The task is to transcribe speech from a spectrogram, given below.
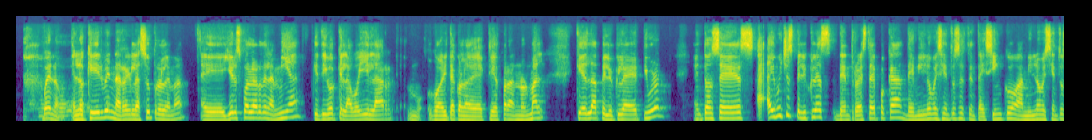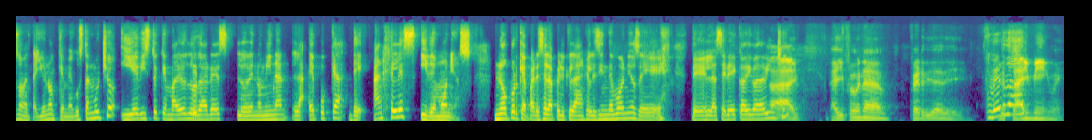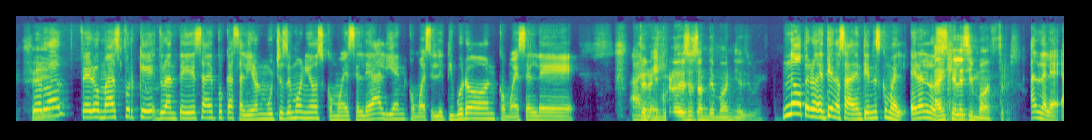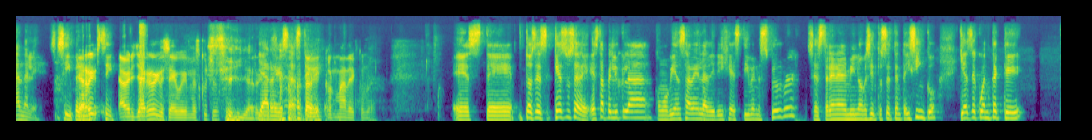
Bueno, en lo que Irving arregla su problema, eh, yo les puedo hablar de la mía, que digo que la voy a hilar mm, ahorita con la de actividad paranormal, que es la película de tiburón. Entonces, hay muchas películas dentro de esta época, de 1975 a 1991, que me gustan mucho y he visto que en varios lugares lo denominan la época de ángeles y demonios. No porque aparece la película Ángeles y Demonios de, de la serie de Código da Vinci. Ay, ahí fue una pérdida de, de ¿Verdad? timing, güey. Sí. ¿verdad? Pero más porque durante esa época salieron muchos demonios, como es el de Alien, como es el de Tiburón, como es el de Ay, Pero güey. ninguno de esos son demonios, güey. No, pero entiendo, o sea, entiendes como el, eran los... Ángeles y monstruos. Ándale, ándale. Sí, Ya pero re- sí, A ver, ya regresé, güey. ¿Me escucho? Sí, ya ya regresé. regresaste, güey. con madre, con madre. Este, entonces, ¿qué sucede? Esta película, como bien saben, la dirige Steven Spielberg, se estrena en 1975 y hace cuenta que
